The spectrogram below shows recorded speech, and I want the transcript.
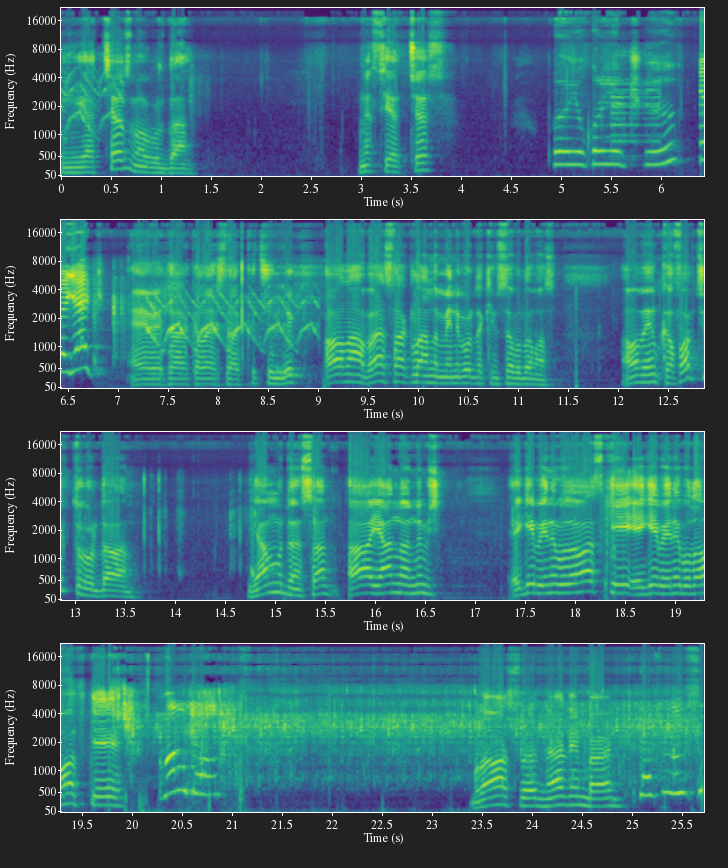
Şimdi yatacağız mı buradan? Nasıl yatacağız? Böyle yukarıya çık. Geç. Evet arkadaşlar küçüldük. Ana ben saklandım beni burada kimse bulamaz. Ama benim kafam çıktı buradan. Yan mı dönsem? Aa yan döndüm. Ege beni bulamaz ki. Ege beni bulamaz ki. Valla. Bulamazsın. Neredeyim ben? Kafası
